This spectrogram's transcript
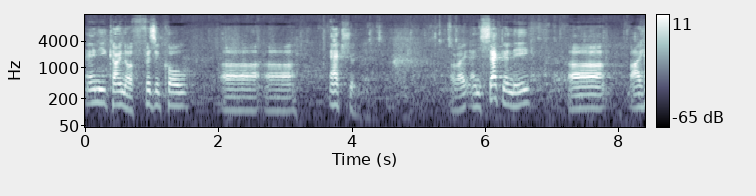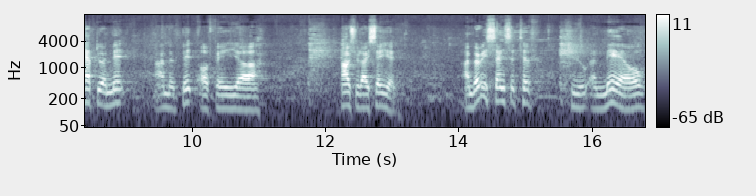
any kind of physical uh, uh, action. All right. And secondly, uh, I have to admit, I'm a bit of a uh, how should I say it? I'm very sensitive to a male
